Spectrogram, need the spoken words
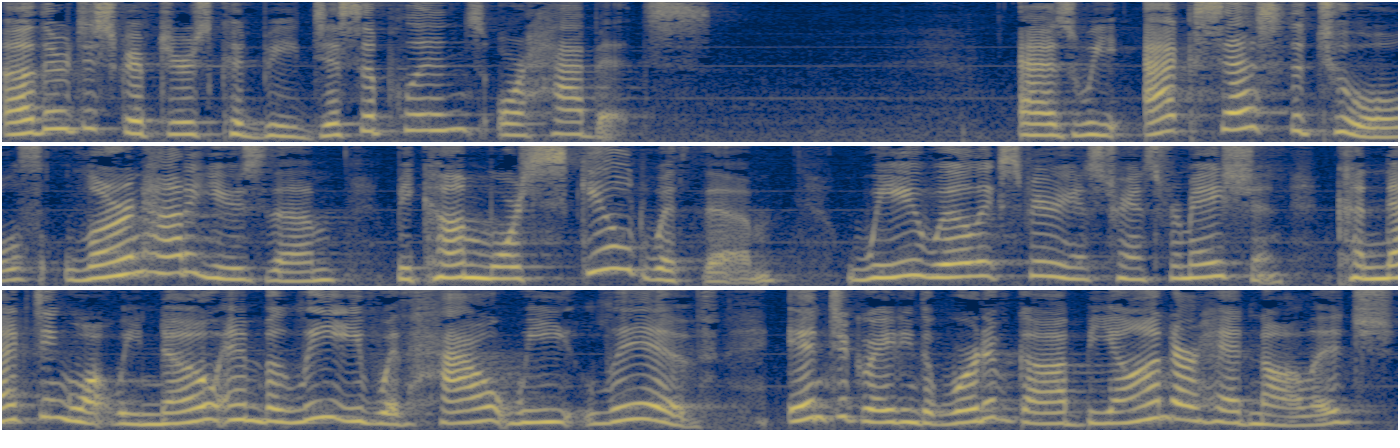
Other descriptors could be disciplines or habits. As we access the tools, learn how to use them, become more skilled with them, we will experience transformation, connecting what we know and believe with how we live, integrating the Word of God beyond our head knowledge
